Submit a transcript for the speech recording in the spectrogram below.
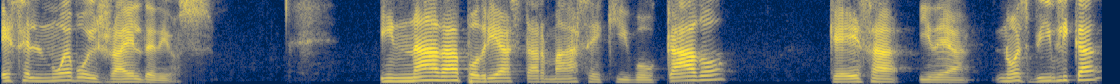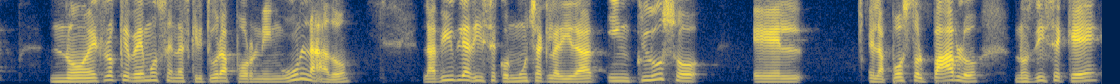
es el nuevo Israel de Dios. Y nada podría estar más equivocado que esa idea. No es bíblica, no es lo que vemos en la escritura por ningún lado. La Biblia dice con mucha claridad, incluso el, el apóstol Pablo nos dice que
